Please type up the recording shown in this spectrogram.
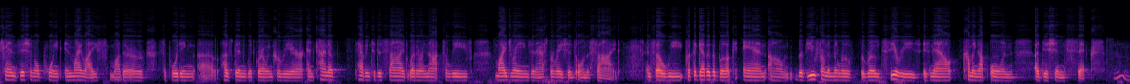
transitional point in my life, mother, supporting uh, husband with growing career, and kind of having to decide whether or not to leave my dreams and aspirations on the side. And so we put together the book, and um, the View from the Middle of the Road series is now coming up on edition six. Mm.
